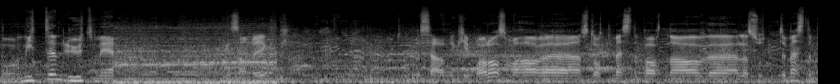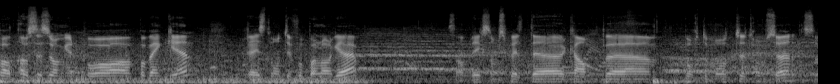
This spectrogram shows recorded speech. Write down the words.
på midten. Ut med Sandvik. Reservekeepere som har eh, stått mesteparten av eller sittet mesteparten av sesongen på, på benken. Reist rundt i Fotball-Norge. Sandvik som spilte kamp eh, borte mot Tromsø, så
